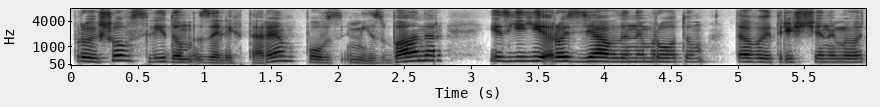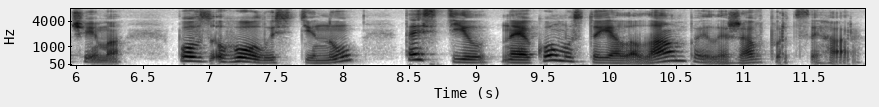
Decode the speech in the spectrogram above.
пройшов слідом за ліхтарем повз міс банер із її роззявленим ротом та витріщеними очима, повз голу стіну та стіл, на якому стояла лампа і лежав портсигар.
